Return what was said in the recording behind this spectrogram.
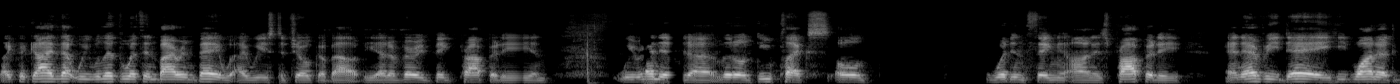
Like the guy that we lived with in Byron Bay, I, we used to joke about. He had a very big property, and we rented a little duplex, old wooden thing on his property. And every day he'd want to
